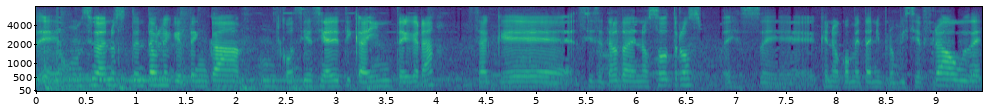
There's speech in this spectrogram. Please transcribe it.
eh, un ciudadano sustentable que tenga mm, conciencia ética íntegra, o sea que si se trata de nosotros, es eh, que no cometa ni propicie fraude,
